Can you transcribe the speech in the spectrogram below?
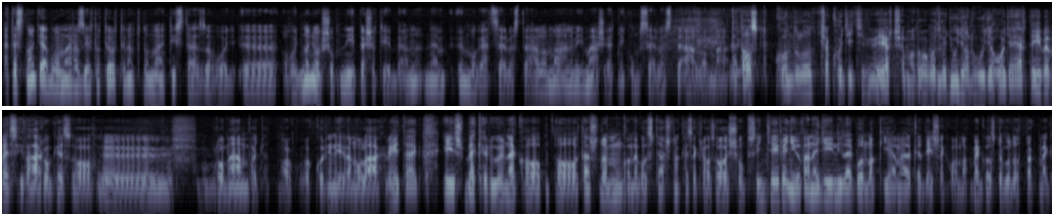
Hát ezt nagyjából már azért a történelemtudomány tisztázza, hogy, eh, hogy nagyon sok nép esetében nem önmagát szervezte állammá, hanem egy más etnikum szervezte állammá. Tehát őket. azt gondolod, csak hogy így értsem a dolgot, mm. hogy ugyanúgy, ahogy Erdélybe várog ez a ö, román, vagy akkori néven olák réteg, és bekerülnek a, a társadalmi munkamegosztásnak ezekre az alsóbb szintjeire. Nyilván egyénileg vannak kiemelkedések, vannak meggazdagodottak, meg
